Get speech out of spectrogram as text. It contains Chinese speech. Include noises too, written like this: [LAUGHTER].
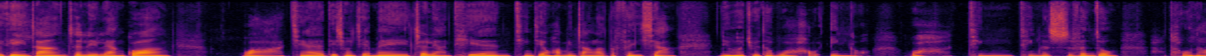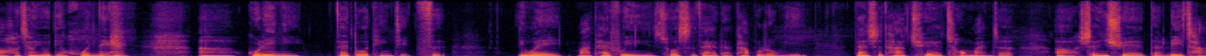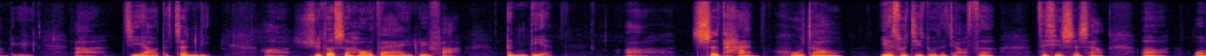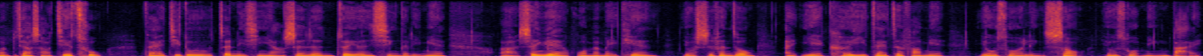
一天一张，真理亮光。哇，亲爱的弟兄姐妹，这两天听见黄明长老的分享，你有没有觉得哇，好硬哦？哇，听听了十分钟，头脑好像有点昏呢。[LAUGHS] 啊，鼓励你再多听几次，因为马太福音说实在的，它不容易，但是它却充满着啊神学的立场与啊基要的真理啊。许多时候在律法恩典啊试探呼召耶稣基督的角色这些事上啊，我们比较少接触，在基督真理信仰神人最恩性的里面啊，深愿我们每天有十分钟。哎，也可以在这方面有所领受、有所明白。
